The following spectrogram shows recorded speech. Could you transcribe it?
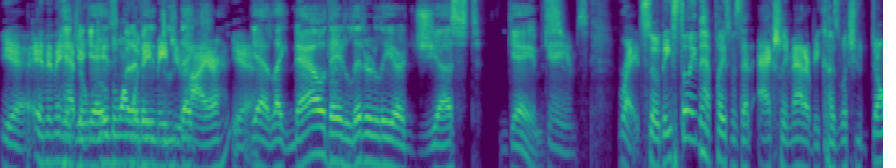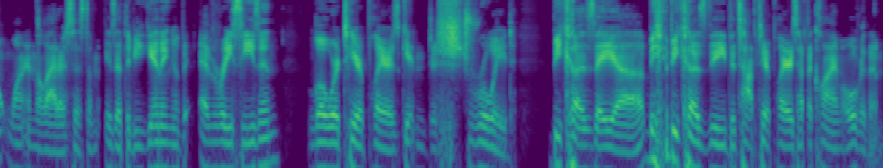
yeah, and then they had the, gains, the one but I where they made you like- higher, yeah, yeah, like now they literally are just games. games. Right. So they still need to have placements that actually matter because what you don't want in the ladder system is at the beginning of every season, lower tier players getting destroyed because they uh because the the top tier players have to climb over them.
